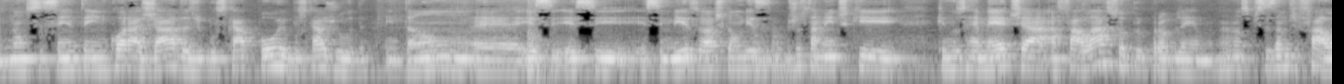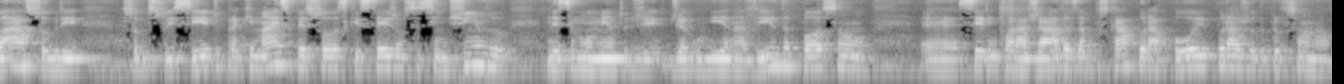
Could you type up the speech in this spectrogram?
não se sentem encorajadas de buscar apoio, buscar ajuda. Então, é, esse, esse, esse mês eu acho que é um mês justamente que que nos remete a, a falar sobre o problema. Né? Nós precisamos de falar sobre, sobre suicídio para que mais pessoas que estejam se sentindo nesse momento de, de agonia na vida possam é, ser encorajadas a buscar por apoio e por ajuda profissional.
